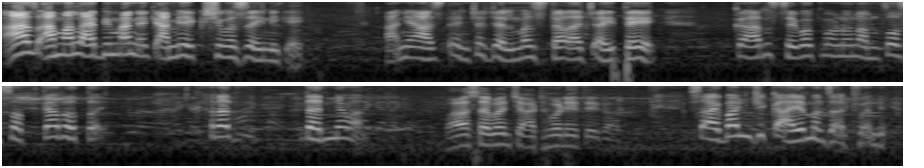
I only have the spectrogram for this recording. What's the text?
आज आम्हाला अभिमान आहे की आम्ही एक शिवसैनिक आहे. आणि आज त्यांच्या जन्मस्थळाच्या इथे कारसेवक म्हणून आमचा सत्कार होतो आहे खरंच धन्यवाद. बाळासाहेबांची आठवण येते का? साहेबांची कायमच आठवण आहे.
